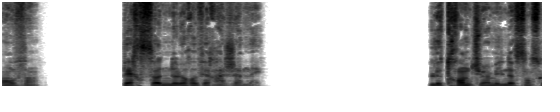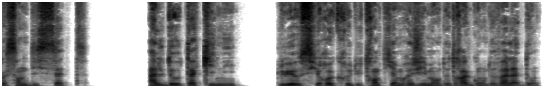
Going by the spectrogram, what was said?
en vain. Personne ne le reverra jamais. Le 30 juin 1977, Aldo Tacchini, lui aussi recrue du 30e régiment de dragons de Valadon,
